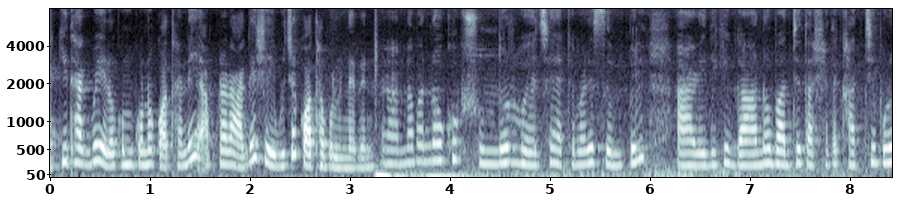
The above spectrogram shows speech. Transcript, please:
একই থাকবে এরকম কোনো কথা নেই। আপনারা আগে সেই বুঝে কথা বলে নেবেন। রান্নাবান্নাও খুব সুন্দর হয়েছে, একেবারে সিম্পল। আর এদিকে গানও বাজছে, তার সাথে খাচ্ছি পুরো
